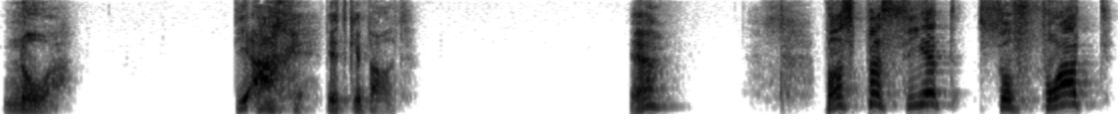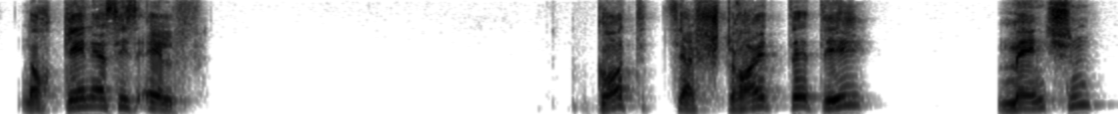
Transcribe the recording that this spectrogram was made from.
Noah. Die Ache wird gebaut. Ja? Was passiert sofort nach Genesis 11? Gott zerstreute die Menschen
